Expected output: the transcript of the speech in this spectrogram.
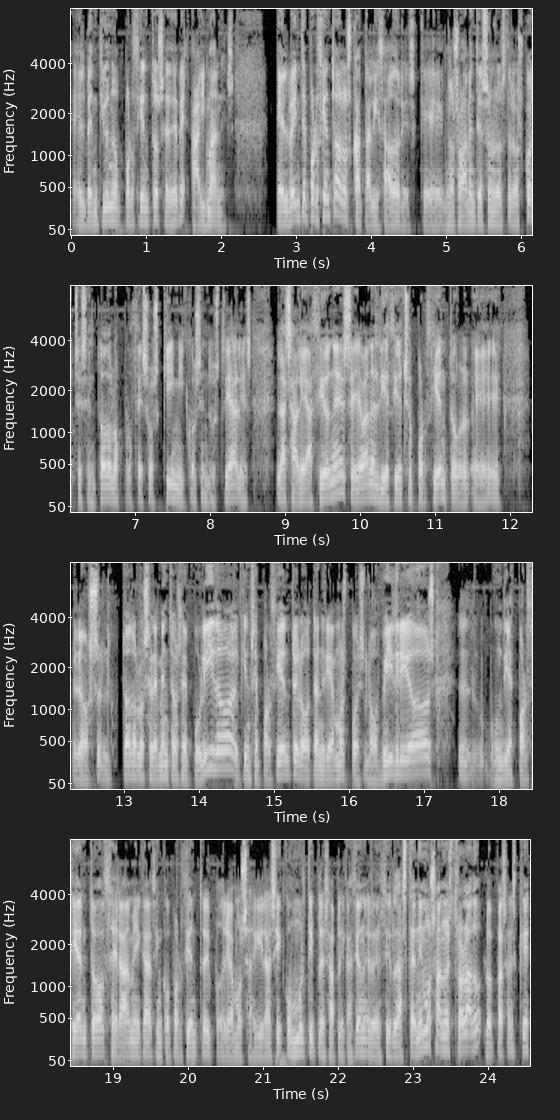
el 21% se debe a imanes el 20% a los catalizadores, que no solamente son los de los coches, en todos los procesos químicos, industriales. Las aleaciones se llevan el 18%, eh, los, todos los elementos de pulido, el 15%, y luego tendríamos pues los vidrios, un 10%, cerámica, 5%, y podríamos seguir así con múltiples aplicaciones. Es decir, las tenemos a nuestro lado, lo que pasa es que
